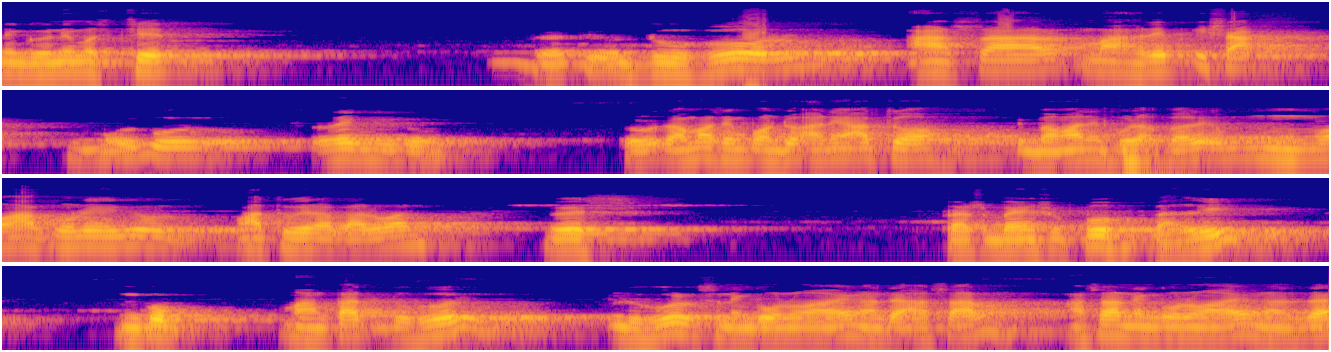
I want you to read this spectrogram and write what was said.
ning gune masjid. Berarti duhur asar maghrib isya itu sering itu terutama sing pondokane ada timbangane bolak-balik mlakune iku adu ora karuan. Wis. Pas sembahyang subuh bali. Engko mangkat zuhur zuhur seneng kono ae nganti asar asar ning kono ae nganti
